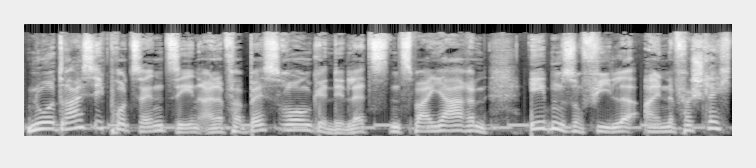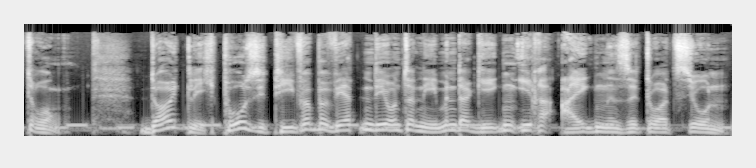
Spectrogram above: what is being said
Nur 30 Prozent sehen eine Verbesserung in den letzten zwei Jahren, ebenso viele eine Verschlechterung. Deutlich positiver bewerten die Unternehmen dagegen ihre eigene Situation.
